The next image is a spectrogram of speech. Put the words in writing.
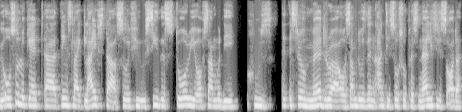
We also look at uh, things like lifestyle. So if you see the story of somebody who's a serial murderer or somebody with an antisocial personality disorder,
